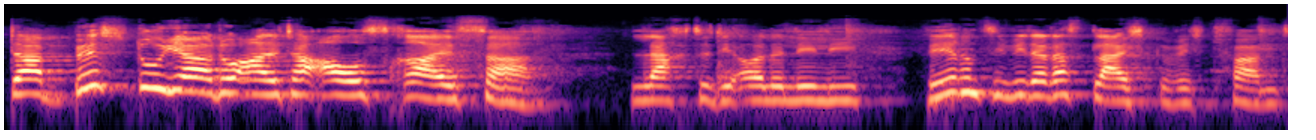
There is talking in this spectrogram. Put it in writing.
Da bist du ja, du alter Ausreißer, lachte die olle Lilli, während sie wieder das Gleichgewicht fand.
